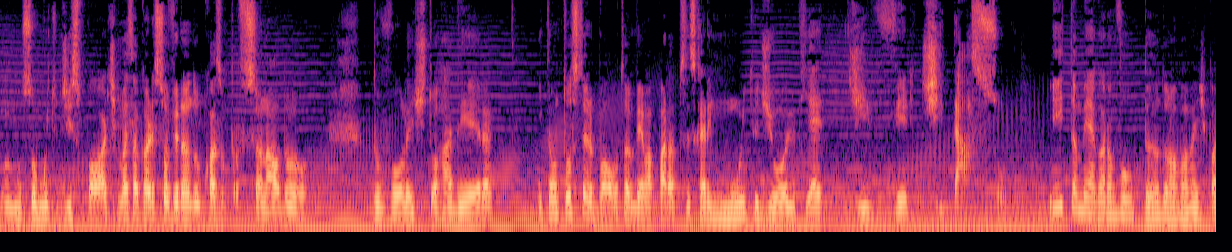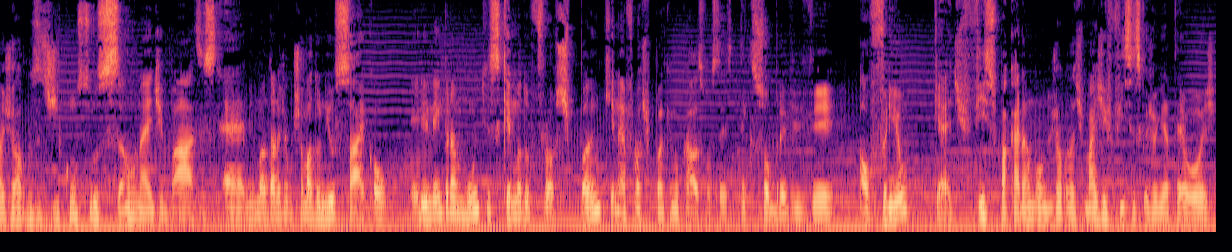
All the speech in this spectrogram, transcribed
eu não sou muito de esporte, mas agora estou virando quase um profissional do, do vôlei de torradeira. Então Toaster Ball também é uma parada pra vocês ficarem muito de olho, que é divertidaço. E também agora voltando novamente para jogos de construção, né, de bases, é, me mandaram um jogo chamado New Cycle. Ele lembra muito o esquema do Frostpunk, né? Frostpunk no caso você tem que sobreviver ao frio, que é difícil pra caramba, um dos jogos mais difíceis que eu joguei até hoje.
